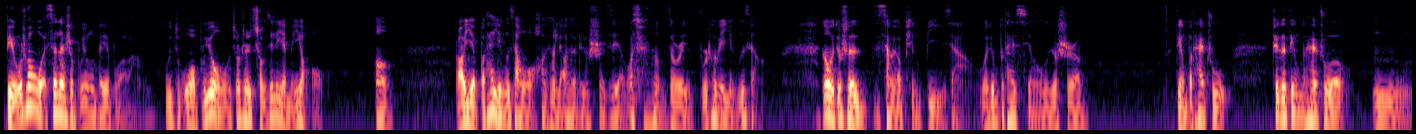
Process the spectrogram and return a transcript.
比如说我现在是不用微博了，我就我不用，就是手机里也没有，嗯。然后也不太影响我，好像了解这个世界，我觉得就是也不是特别影响。那我就是想要屏蔽一下，我就不太行，我就是顶不太住。这个顶不太住，嗯，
